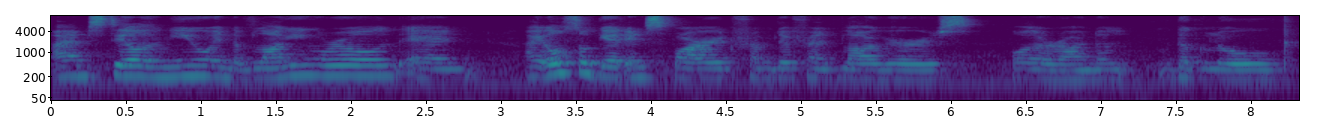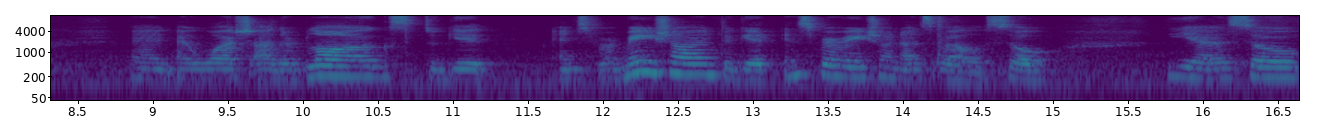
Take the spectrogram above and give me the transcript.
I'm still new in the blogging world and I also get inspired from different bloggers all around the, the globe. And I watch other blogs to get information to get inspiration as well. So yeah so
